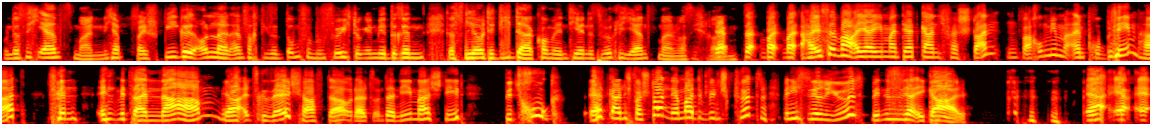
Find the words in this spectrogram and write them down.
und das nicht ernst meinen. Ich habe bei Spiegel Online einfach diese dumpfe Befürchtung in mir drin, dass die Leute, die da kommentieren, es wirklich ernst meinen, was sie Ja, schreiben. da, bei, bei Heiße war ja jemand, der hat gar nicht verstanden, warum jemand ein Problem hat, wenn in, mit seinem Namen, ja, als Gesellschafter oder als Unternehmer steht Betrug. Er hat gar nicht verstanden. Er meinte, wenn ich, wenn ich seriös bin, ist es ja egal. er, er, er,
